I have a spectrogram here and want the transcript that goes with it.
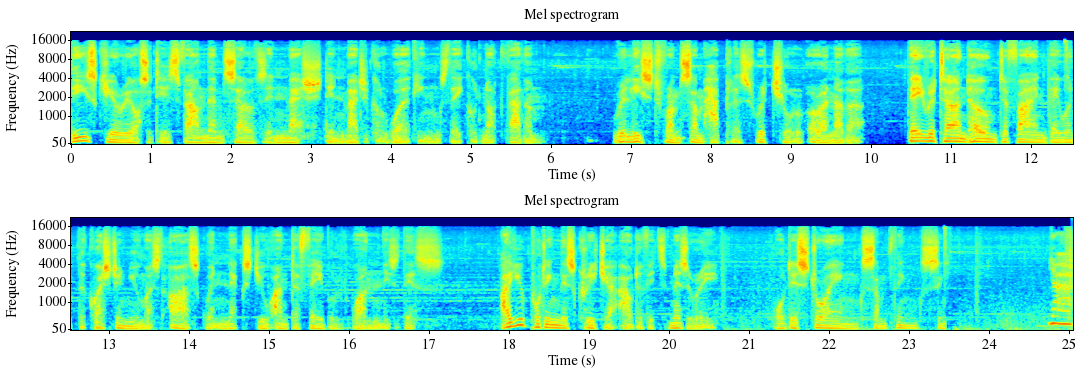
these curiosities found themselves enmeshed in magical workings they could not fathom. Released from some hapless ritual or another, they returned home to find they were the question you must ask when next you hunt a fabled one is this. Are you putting this creature out of its misery or destroying something sing Ja,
